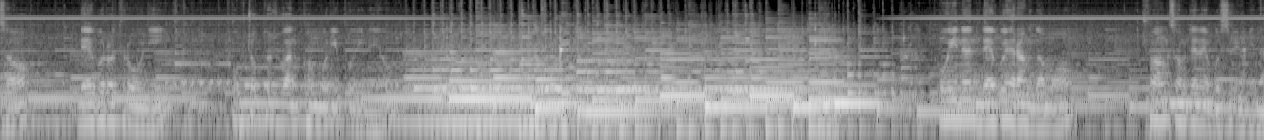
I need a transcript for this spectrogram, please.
해랑에서 내부로 들어오니 북쪽 도서관 건물이 보이네요. 보이는 내부 해랑 너머 중앙성전의 모습입니다.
